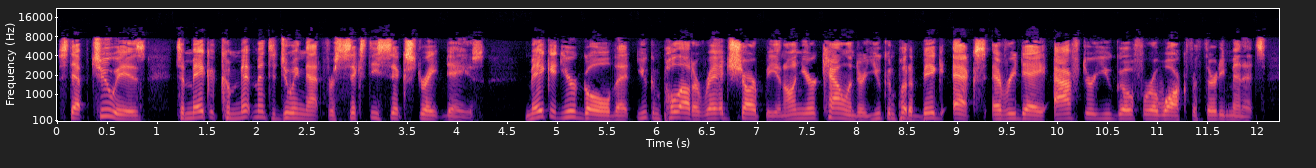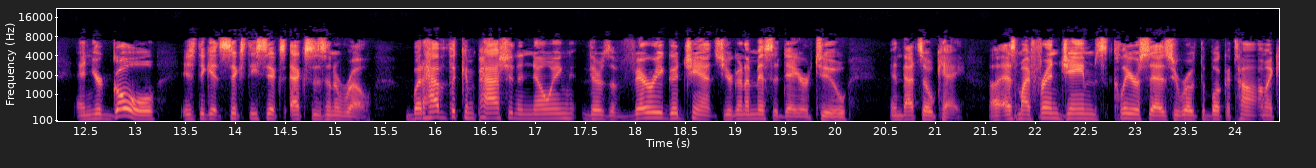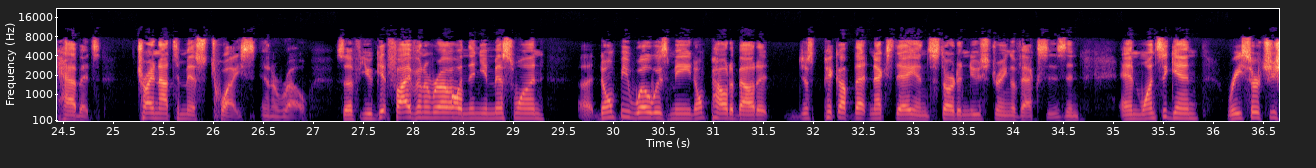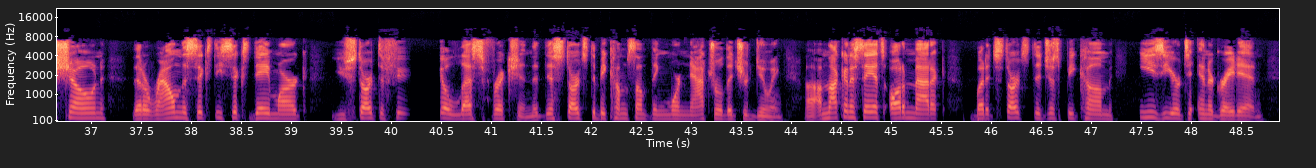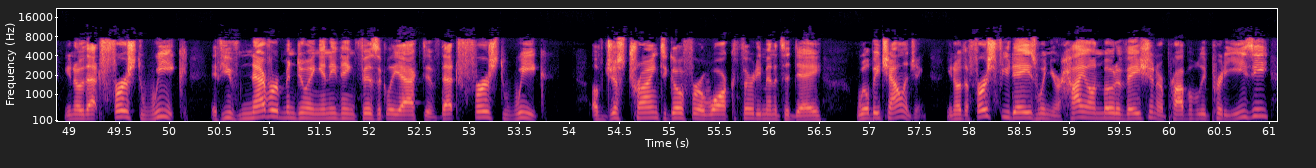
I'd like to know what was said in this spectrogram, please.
step two is to make a commitment to doing that for 66 straight days. Make it your goal that you can pull out a red Sharpie and on your calendar, you can put a big X every day after you go for a walk for 30 minutes. And your goal is to get 66 X's in a row. But have the compassion and knowing there's a very good chance you're going to miss a day or two, and that's okay. Uh, as my friend James Clear says, who wrote the book Atomic Habits, try not to miss twice in a row. So if you get five in a row and then you miss one, uh, don't be woe is me. Don't pout about it. Just pick up that next day and start a new string of X's. And and once again, research has shown that around the 66 day mark, you start to feel less friction. That this starts to become something more natural that you're doing. Uh, I'm not going to say it's automatic, but it starts to just become easier to integrate in. You know, that first week, if you've never been doing anything physically active, that first week of just trying to go for a walk 30 minutes a day will be challenging. You know, the first few days when you're high on motivation are probably pretty easy.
